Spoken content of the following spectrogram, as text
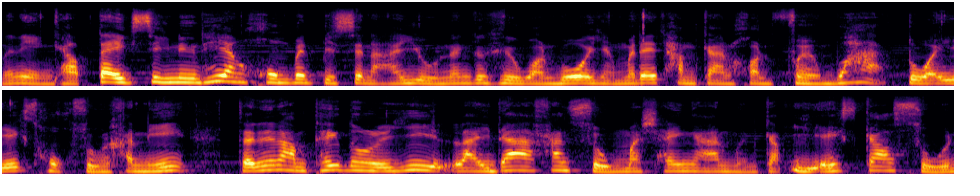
นั่นเองครับ แต่อีกสิ่งหนึ่งที่ยังคงเป็นปริศนาอยู่นั่นก็คือ Volvo ยังไม่ได้ทำการ confirm ว่าตัว EX60 คันนี้ จะได้นำเทคโนโลยี LiDAR ขั้นสูงมาใช้งานเหมือนกับ EX90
